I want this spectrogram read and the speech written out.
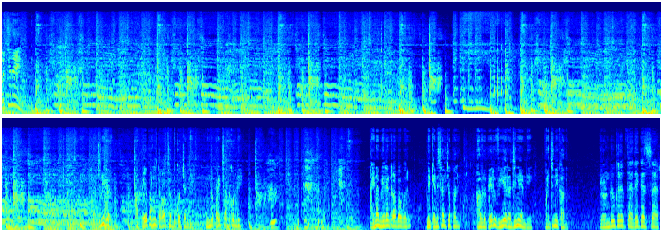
వచ్చినాయి. పేపర్లు తర్వాత సర్దుకొచ్చండి. ముందు బయట సర్దుకోండి. అయినా మీరేంటి రాబాబు గారు? మీకు ఎన్నిసార్లు చెప్పాలి? ఆవిడ పేరు విఏ రజనీ అండి. వర్జనీ కాదు. రెండు కలిపితే అదే కదా సార్.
